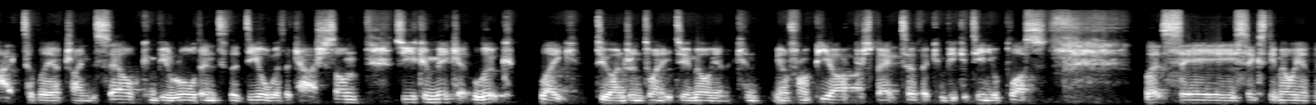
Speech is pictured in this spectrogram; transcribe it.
actively are trying to sell, can be rolled into the deal with a cash sum. So you can make it look like 222 million. It can, you know, from a PR perspective, it can be Coutinho plus, let's say, 60 million.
